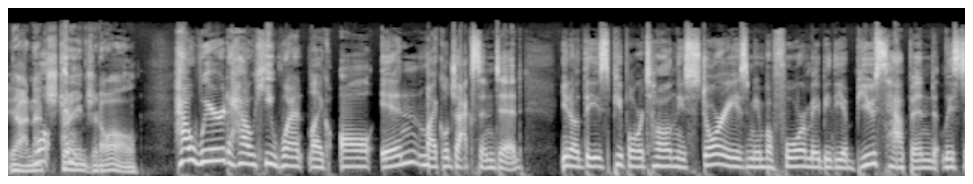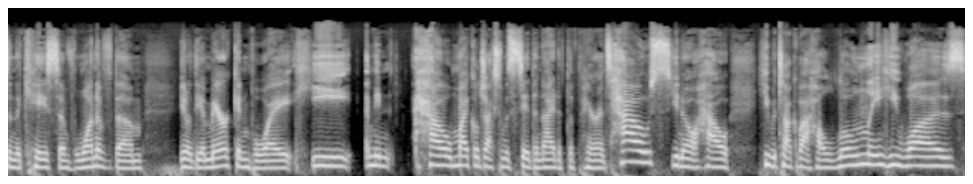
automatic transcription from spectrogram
Yeah, not Well, strange at all. how weird how he went like all in michael jackson did you know these people were telling these stories i mean before maybe the abuse happened at least in the case of one of them you know the american boy he i mean how michael jackson would stay the night at the parents house you know how he would talk about how lonely he was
